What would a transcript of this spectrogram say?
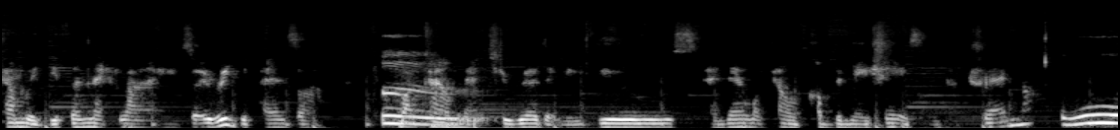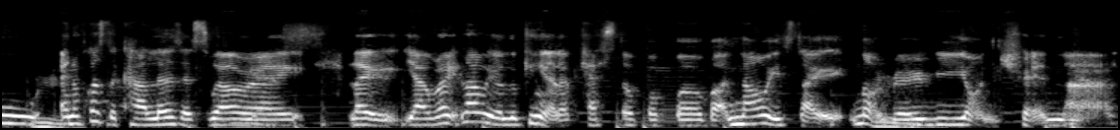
come with different necklines. So it really depends on what kind of Mm. material that you use, and then what kind of combination is in the trend. Ooh, Mm. and of course the colors as well, right? Like yeah, right now we are looking at a pastel purple, but now it's like not Mm. very on trend lah.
